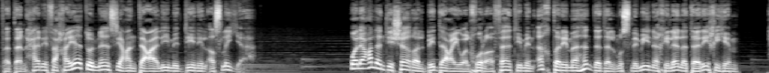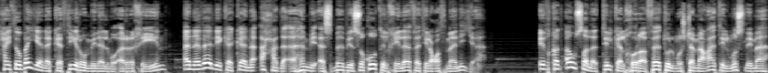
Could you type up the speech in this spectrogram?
فتنحرف حياة الناس عن تعاليم الدين الأصلية. ولعل انتشار البدع والخرافات من أخطر ما هدد المسلمين خلال تاريخهم حيث بين كثير من المؤرخين أن ذلك كان أحد أهم أسباب سقوط الخلافة العثمانية إذ قد أوصلت تلك الخرافات المجتمعات المسلمة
